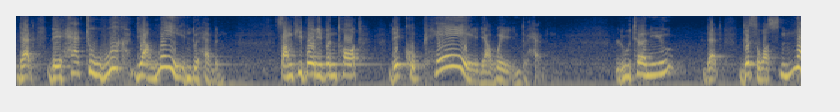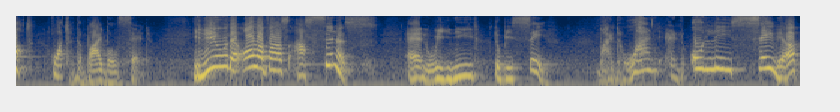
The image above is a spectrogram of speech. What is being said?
that they had to work their way into heaven. Some people even thought they could pay their way into heaven. Luther knew that this was not what the Bible said. He knew that all of us are sinners and we need to be saved by the one and only Savior,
